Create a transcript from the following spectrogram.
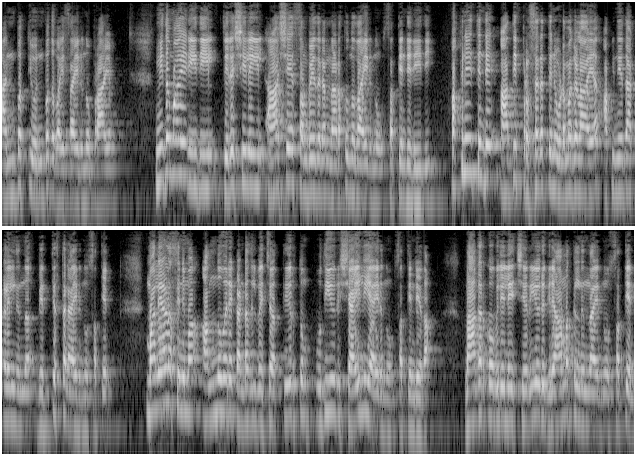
അൻപത്തി ഒൻപത് വയസ്സായിരുന്നു പ്രായം. മിതമായ രീതിയിൽ തിരശീലയിൽ ആശയ സംവേദനം നടത്തുന്നതായിരുന്നു സത്യന്റെ രീതി. അഭിനയത്തിന്റെ അതിപ്രസരത്തിന് ഉടമകളായ അഭിനേതാക്കളിൽ നിന്ന് വ്യത്യസ്തനായിരുന്നു സത്യൻ. മലയാള സിനിമ അന്നുവരെ കണ്ടതിൽ വെച്ച് തീർത്തും പുതിയൊരു ശൈലിയായിരുന്നു സത്യന്റേത്. നാഗർകോവിലിലെ ചെറിയൊരു ഗ്രാമത്തിൽ നിന്നായിരുന്നു സത്യൻ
